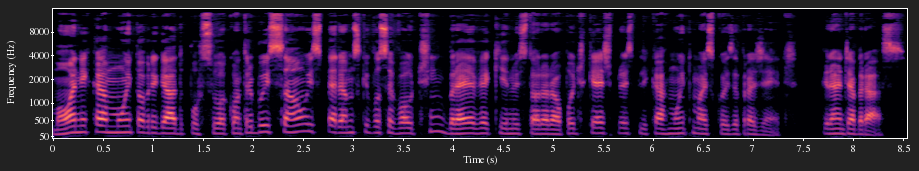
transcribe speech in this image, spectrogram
Mônica, muito obrigado por sua contribuição e esperamos que você volte em breve aqui no História Oral Podcast para explicar muito mais coisa para gente. Grande abraço.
